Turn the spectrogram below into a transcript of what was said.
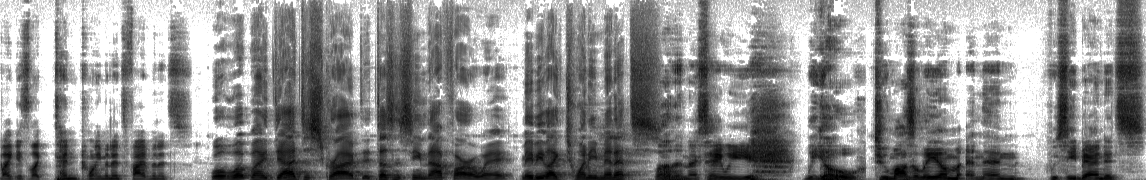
Like it's like 10, 20 minutes, five minutes. Well, what my dad described, it doesn't seem that far away. Maybe like 20 minutes. Well, then I say we we go to mausoleum, and then we see bandits,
